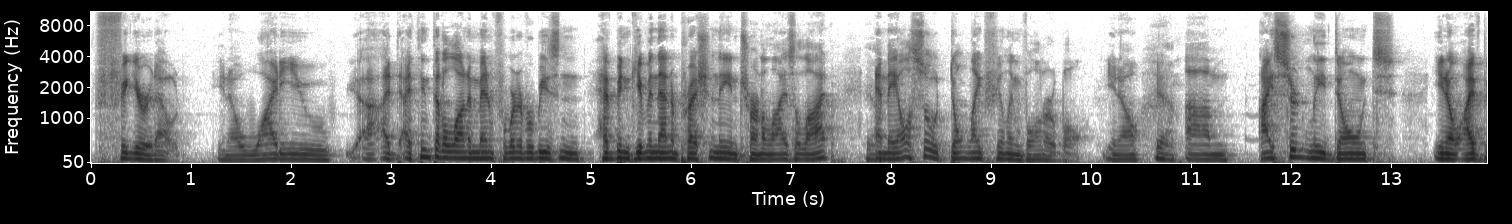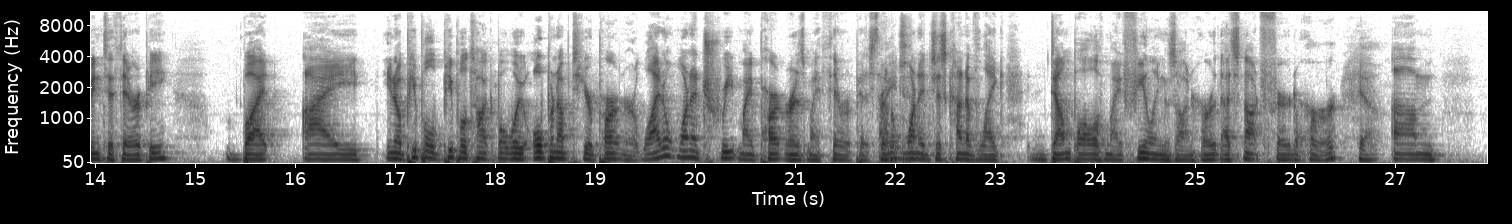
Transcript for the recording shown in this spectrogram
figure it out. You know, why do you? I, I think that a lot of men, for whatever reason, have been given that impression. They internalize a lot, and they also don't like feeling vulnerable. You know, Yeah. um, I certainly don't. You know, I've been to therapy, but I, you know, people people talk about well, you open up to your partner. Well, I don't want to treat my partner as my therapist. I don't want to just kind of like dump all of my feelings on her. That's not fair to her. Yeah. Um,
